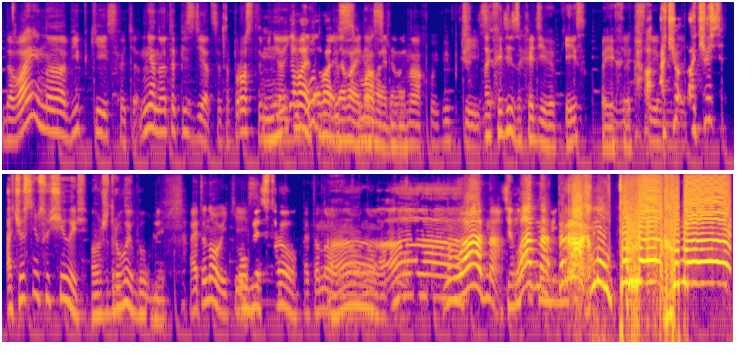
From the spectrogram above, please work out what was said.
Давай на VIP-кейс хотя. Не, ну это пиздец. Это просто меня Ну, давай, ебут давай, без давай, давай, нахуй, VIP-кейс. Заходи, заходи, веб-кейс. Поехали. А, а чё, а чё а чё с ним случилось? Он же другой был, блядь. А это новый Он, кейс. блядь, стоил. Это новый, новый, Ну ладно, ладно, трахнул, трахнул!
